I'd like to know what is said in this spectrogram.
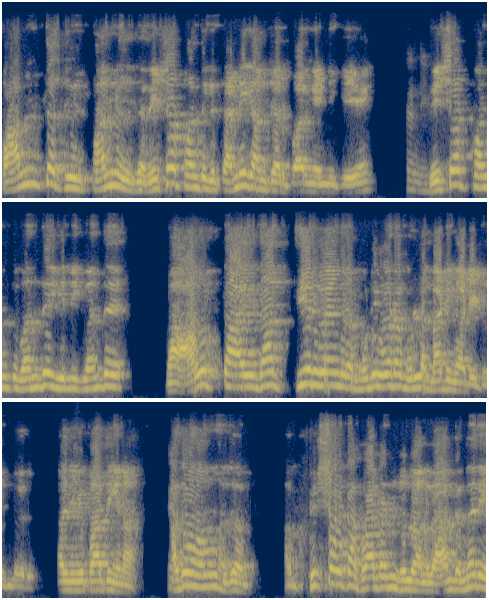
பந்துக்கு பந்து ரிஷப் பந்துக்கு தண்ணி காமிச்சாரு பாருங்க இன்னைக்கு. ரிஷப் பந்த் வந்து இன்னைக்கு வந்து நான் அவுட் ஆகி தான் தீர்வேங்கிற முடிவோட உள்ள பேட்டிங் ஆடிட்டு இருந்தாரு. அது நீங்க பாத்தீங்கன்னா அதுவும் ஃபிஷ் அவுட் ஆஃப் வாட்டர்னு சொல்லுவாங்களா அந்த மாதிரி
